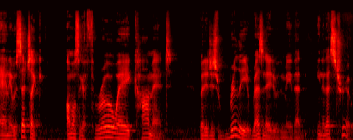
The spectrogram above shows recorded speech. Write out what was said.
and it was such like almost like a throwaway comment but it just really resonated with me that you know that's true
